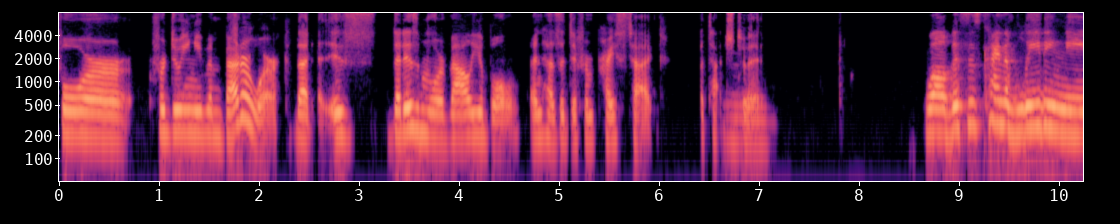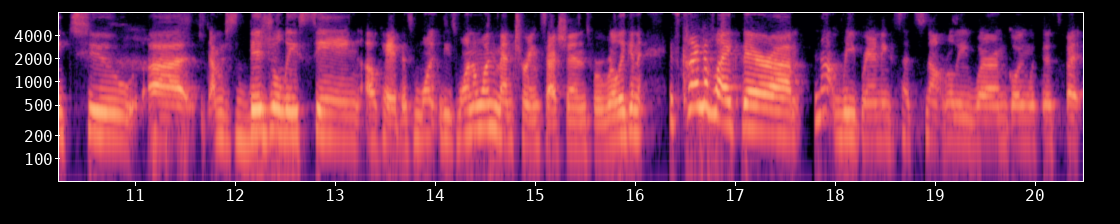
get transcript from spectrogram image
for for doing even better work that is that is more valuable and has a different price tag attached mm. to it mm. Well, this is kind of leading me to uh, I'm just visually seeing okay, this one these one-on-one mentoring sessions. We're really gonna. It's kind of like they're um, not rebranding because that's not really where I'm going with this, but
